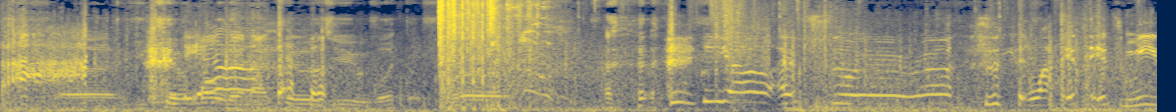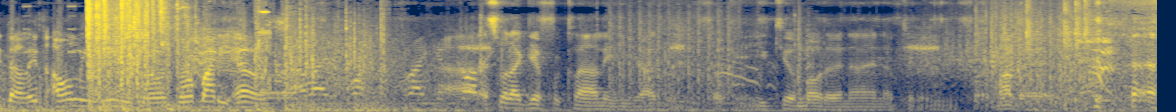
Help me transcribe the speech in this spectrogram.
uh, you killed Moda and I killed you. What the fuck? Yo, I swear, bro. Why- it's, it's me, though. It's only me, bro. It's nobody else. Allied forces strike Nah, incoming. that's what I get for clowning you. I can fucking you kill Moda and I end up killing you. Fuck, my bad.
